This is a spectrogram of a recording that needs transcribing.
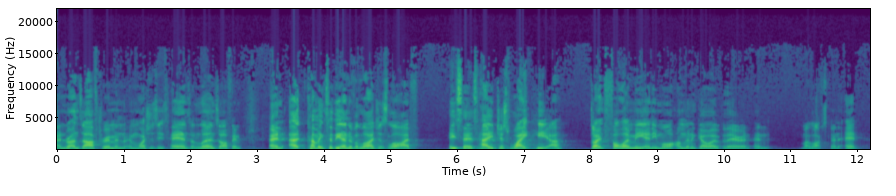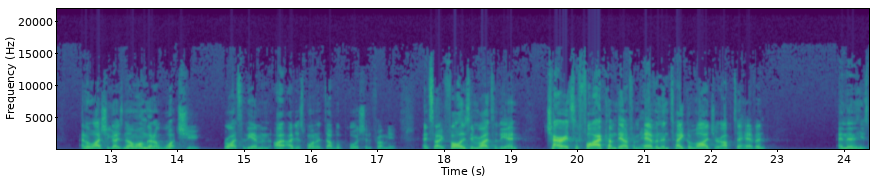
and runs after him and, and washes his hands and learns off him. And at, coming to the end of Elijah's life, he says, Hey, just wait here. Don't follow me anymore. I'm going to go over there and, and my life's going to end. And Elisha goes, No, I'm going to watch you right to the end, and I, I just want a double portion from you. And so he follows him right to the end. Chariots of fire come down from heaven and take Elijah up to heaven. And then his,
